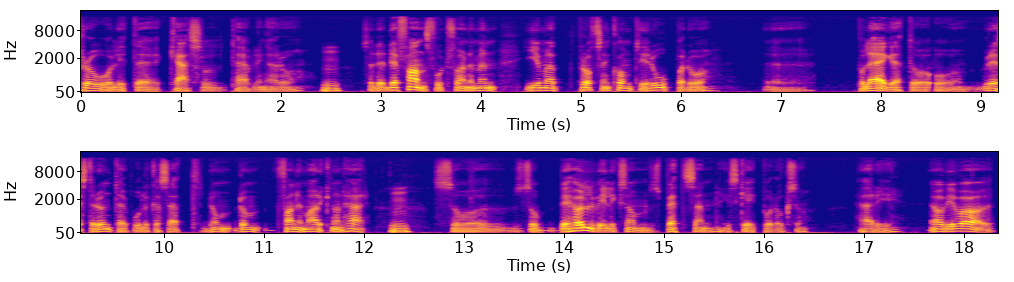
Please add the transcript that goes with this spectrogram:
Pro och lite Castle-tävlingar. Och, mm. Så det, det fanns fortfarande, men i och med att proffsen kom till Europa då eh, på lägret och, och reste runt där på olika sätt, de, de fann en marknad här. Mm. Så, så behöll vi liksom spetsen i skateboard också. Här i, ja vi var,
